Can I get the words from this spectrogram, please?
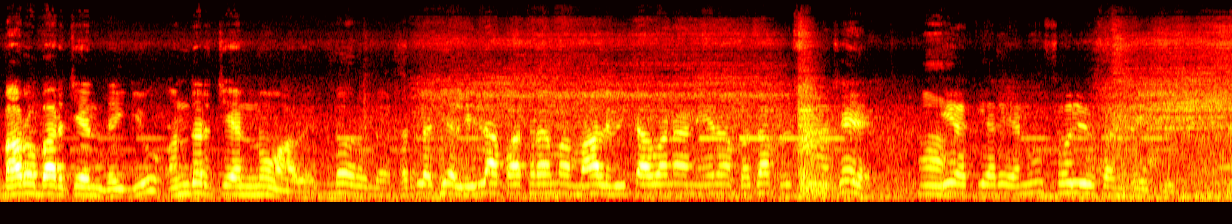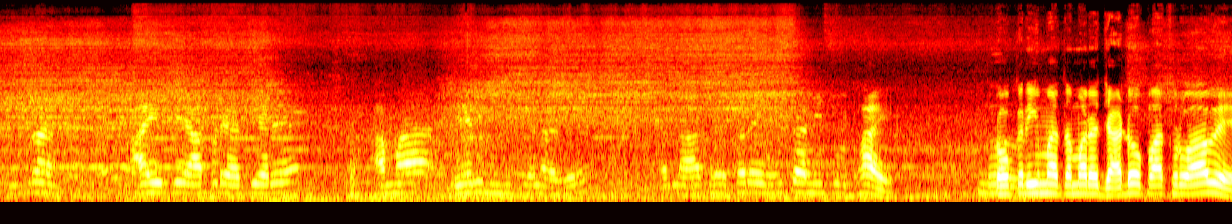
બારોબાર ચેન થઈ ગયું. અંદર ચેન નો આવે. એટલે જે લીલા પાથરામાં માલ વિતાવાના ને એના બધા પ્રશ્નો છે એ અત્યારે એનું સોલ્યુશન થઈ ગયું. ઉપરાંત આ રીતે આપણે અત્યારે આમાં બેરિંગ મૂકેલા છે. એટલે આ થ્રેસરે ઊંચા નીચું થાય. ટોકરીમાં તમારે જાડો પાથરો આવે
